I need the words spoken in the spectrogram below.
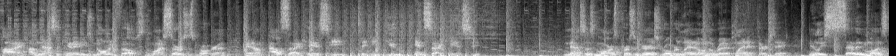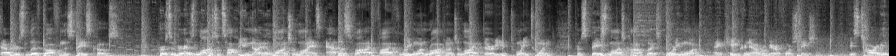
Hi, I'm NASA Kennedy's Norman Phelps, the Launch Services Program, and I'm outside KSC taking you inside KSC. NASA's Mars Perseverance rover landed on the Red Planet Thursday, nearly seven months after its liftoff from the Space Coast. Perseverance launched atop a United Launch Alliance Atlas V 541 rocket on July 30, 2020, from Space Launch Complex 41 at Cape Canaveral Air Force Station. Its target,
